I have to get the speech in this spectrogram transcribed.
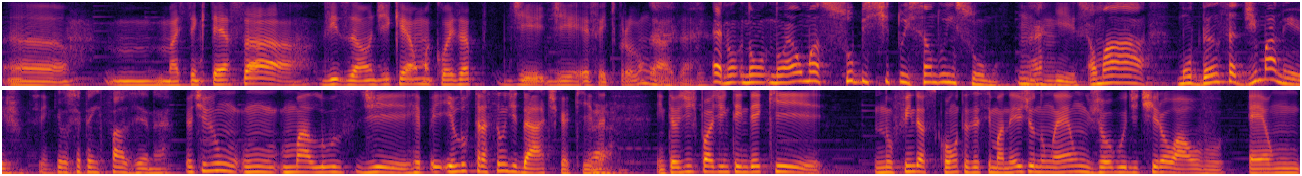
Ah, mas tem que ter essa visão de que é uma coisa de, de efeito prolongado. né? É, não, não, não é uma substituição do insumo, né? Isso. É uma mudança de manejo Sim. que você tem que fazer, né? Eu tive um- um- uma luz de ilustração didática aqui, É. né? Então a gente pode entender que, no fim das contas, esse manejo não é um jogo de tiro ao alvo. É um,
